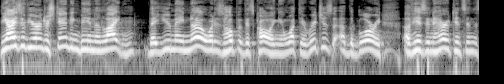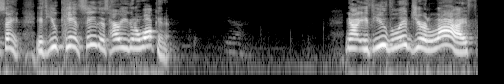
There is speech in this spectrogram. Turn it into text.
The eyes of your understanding being enlightened, that you may know what is the hope of his calling and what the riches of the glory of his inheritance in the saint. If you can't see this, how are you going to walk in it? Now, if you've lived your life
